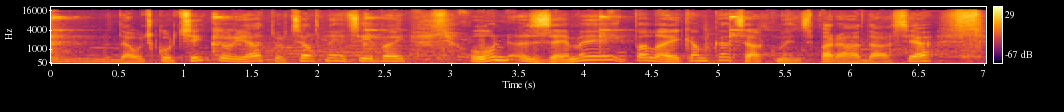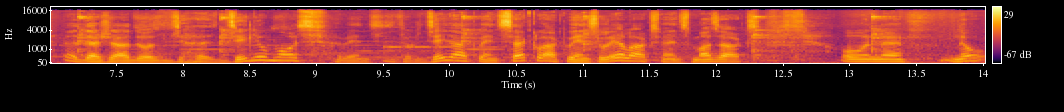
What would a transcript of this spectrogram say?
un daudz kur citur, jā, tur celtniecībai. Un zemē palaikam kāds akmens parādās, jā, dažādos dzi- dziļumos, viens tur dziļāk, viens seklāk, viens lielāks, viens mazāks. Un, eh, nu,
